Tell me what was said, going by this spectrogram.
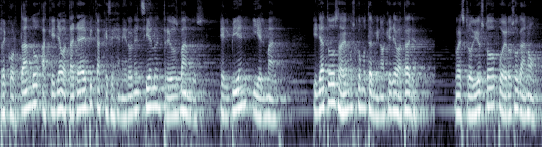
recortando aquella batalla épica que se generó en el cielo entre dos bandos, el bien y el mal. Y ya todos sabemos cómo terminó aquella batalla. Nuestro Dios Todopoderoso ganó,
